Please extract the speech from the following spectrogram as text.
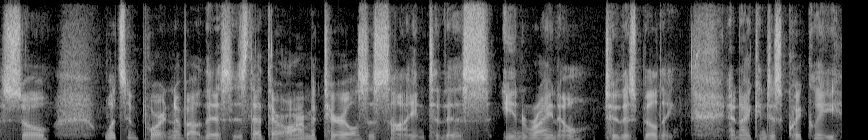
So, what's important about this is that there are materials assigned to this in Rhino to this building. And I can just quickly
